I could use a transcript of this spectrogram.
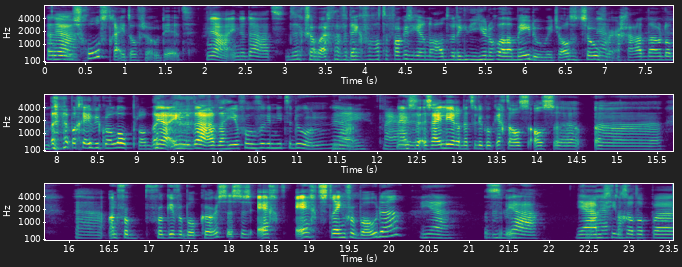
eh, Ja. schoolstrijd of zo, dit. ja, inderdaad. Dus ik zou wel echt even denken van, wat de fuck is hier aan de hand? Wil ik hier nog wel aan meedoen, weet je? Als het zo Ja. ver gaat, nou, dan, dan geef ik wel op. Dan, Ja, inderdaad. Hiervoor hoef ik het niet te doen. Ja. Nee. Nou ja, Nee, z- zij leren natuurlijk ook echt als, als eh, eh, eh, unforgivable curses. Dus echt, echt streng verboden. ja. Dus Mhm. ja, ja, misschien heftig. is dat op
